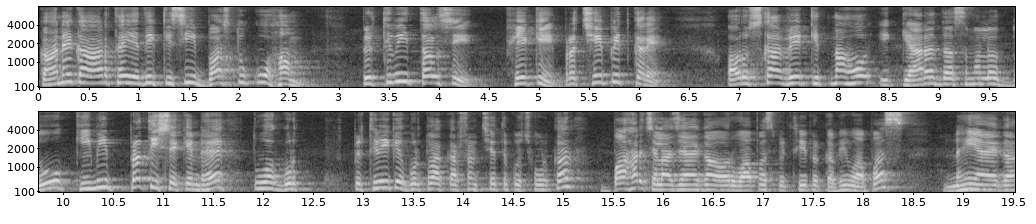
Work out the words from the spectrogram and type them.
कहने का अर्थ है, यदि किसी वस्तु को हम पृथ्वी तल से फेंकें, प्रक्षेपित करें, और उसका वेग कितना हो ग्यारह दशमलव दो किमी प्रति सेकेंड है तो वह गुरु, पृथ्वी के गुरुत्वाकर्षण क्षेत्र को छोड़कर बाहर चला जाएगा और वापस पृथ्वी पर कभी वापस नहीं आएगा।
